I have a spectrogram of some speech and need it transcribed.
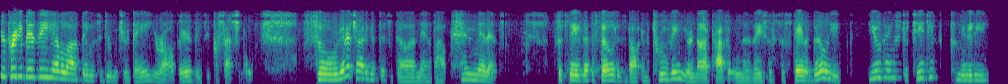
you're pretty busy, you have a lot of things to do with your day, you're all very busy professionals. So we're going to try to get this done in about 10 minutes. So today's episode is about improving your nonprofit organization's sustainability using strategic community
